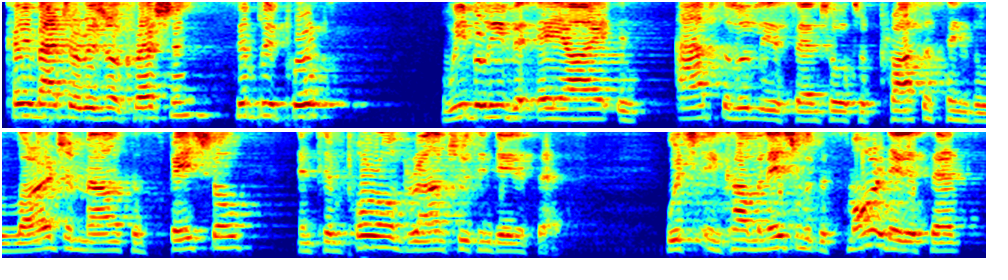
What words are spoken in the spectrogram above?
Coming back to our original question, simply put, we believe that AI is absolutely essential to processing the large amounts of spatial and temporal ground truthing data sets, which in combination with the smaller data sets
